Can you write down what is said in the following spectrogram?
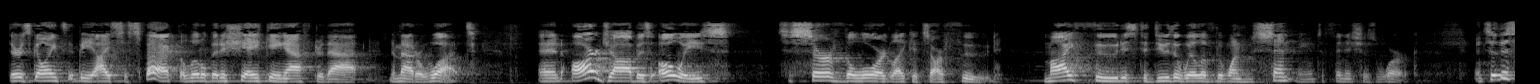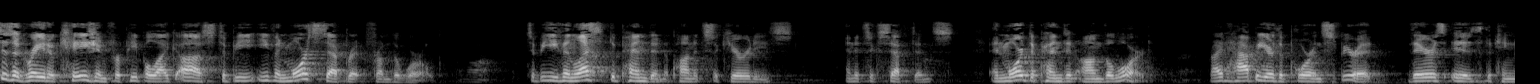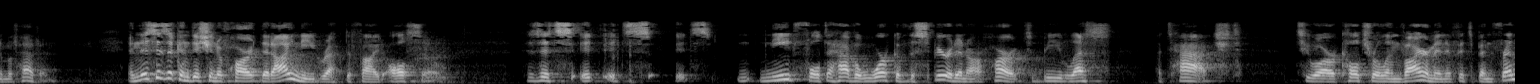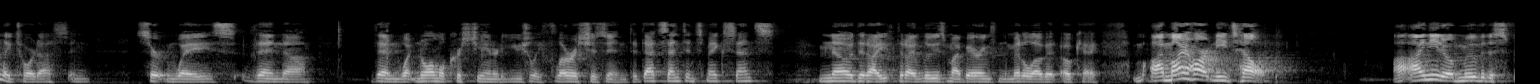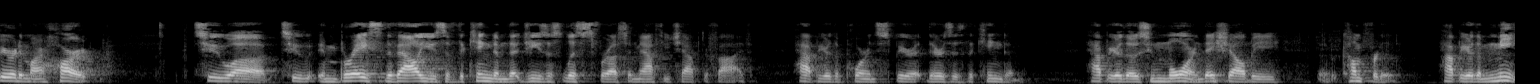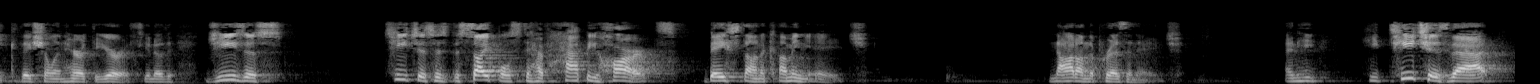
there's going to be, I suspect, a little bit of shaking after that, no matter what. And our job is always to serve the Lord like it's our food. My food is to do the will of the one who sent me and to finish his work. And so this is a great occasion for people like us to be even more separate from the world, to be even less dependent upon its securities, and its acceptance and more dependent on the Lord. Right? Happy are the poor in spirit. Theirs is the kingdom of heaven. And this is a condition of heart that I need rectified also. Because it's, it, it's, it's needful to have a work of the Spirit in our heart to be less attached to our cultural environment if it's been friendly toward us in certain ways than, uh, than what normal Christianity usually flourishes in. Did that sentence make sense? No, did I, did I lose my bearings in the middle of it? Okay. My heart needs help. I need a move of the Spirit in my heart to, uh, to embrace the values of the kingdom that Jesus lists for us in Matthew chapter 5. Happy are the poor in spirit, theirs is the kingdom. Happy are those who mourn, they shall be comforted. Happy are the meek, they shall inherit the earth. You know, the, Jesus teaches his disciples to have happy hearts based on a coming age, not on the present age. And he, he teaches that,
